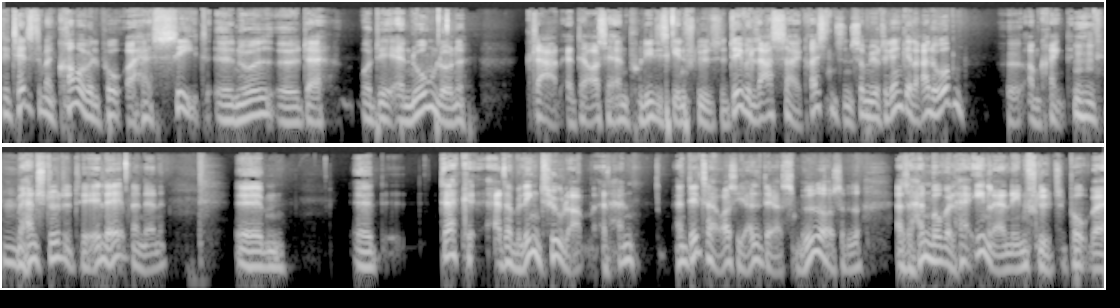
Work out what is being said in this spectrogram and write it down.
det tætteste, man kommer vel på at have set øh, noget, øh, der, hvor det er nogenlunde klart, at der også er en politisk indflydelse, det er vel Lars Seier Christensen, som jo til gengæld er ret åben øh, omkring det, mm-hmm. med hans støtte til LA blandt andet. Øhm, øh, der er der vel ingen tvivl om, at han, han deltager også i alle deres møder og så videre. Altså han må vel have en eller anden indflydelse på, hvad,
